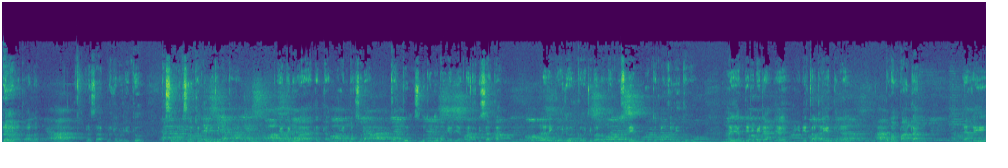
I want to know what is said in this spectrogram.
atau anak pada saat bulan itu pasti melaksanakan kegiatan itu. Yang kedua tentang infak sudah pun sebetulnya bagian yang terpisahkan dari kewajiban-kewajiban umat muslim untuk melakukan itu. Hanya yang menjadi bedanya ini terkait dengan pemanfaatan dari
